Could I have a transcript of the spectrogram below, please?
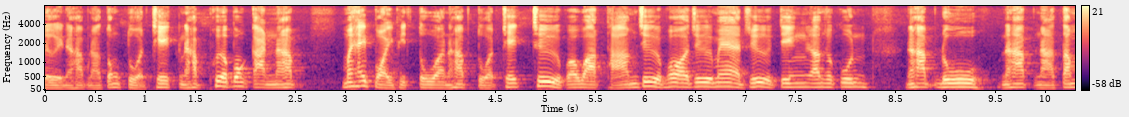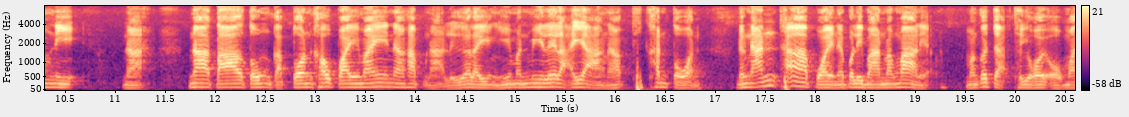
เลยนะครับนะต้องตรวจเช็คนะครับ เพื่อป้องกันนะครับ ไม่ให้ปล่อยผิดตัวนะครับ ตรวจเช็คชื่อประวัติถามชื่อ พ่อชื่อแม่ชื่อจริงนามสกุล นะครับดูนะครับนะตำหนินะหน้าตาตรงกับตอนเข้าไปไหมนะครับนะหรืออะไรอย่างนี้มันมีหลาย ๆ อย่างนะครับขั้นตอน ดังนั้นถ้าปล่อยในปริมาณมาก ๆ เนี่ย มันก็จะทยอยออกมา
